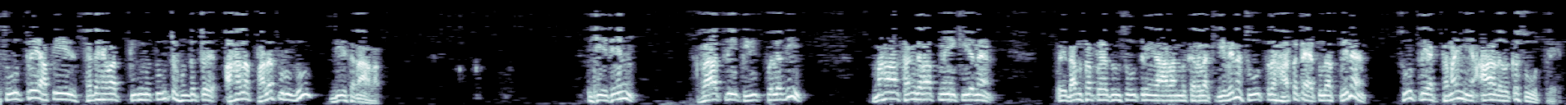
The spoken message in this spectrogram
සූත්‍රය අපේ සදහවත් පින්නතුන්ට හොඳට අහලා පළපුරුදු දේශනාවක්. විශේෂයෙන් රාත්‍රී පිරිත්වලදී මහා සංඝරත්නය කියන ඔය ධම්සප්‍රයතුන් සූත්‍රයෙන් ආරම්භ කරලා කියවෙන සූත්‍ර හතට ඇතුළත් වෙන සූත්‍රයක් තමයි මේ ආලවක සූත්‍රය.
